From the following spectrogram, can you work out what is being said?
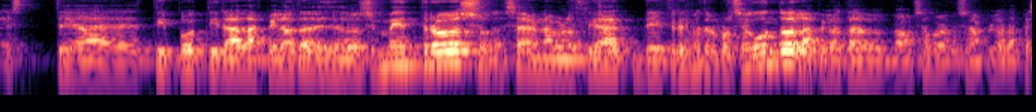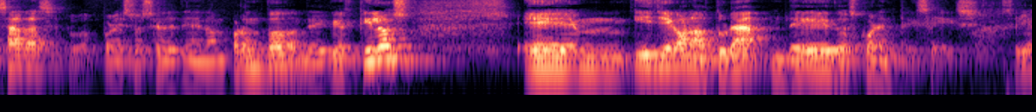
este eh, tipo tira la pelota desde 2 metros, sea, a una velocidad de 3 metros por segundo. La pelota, vamos a poner que es una pelota pesada, por eso se detiene tan pronto, de 10 kilos. Em, y llega a una altura de 2,46. ¿sí?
